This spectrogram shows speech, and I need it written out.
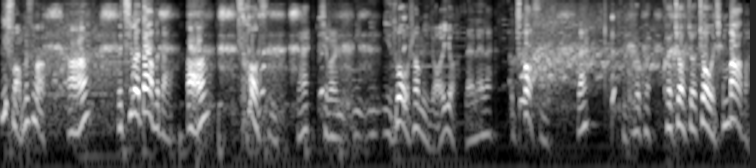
你爽不爽啊？我鸡巴大不大啊？操死你！来，媳妇儿，你你你你坐我上面摇一摇，来来来，我操死你！来，你快快快叫叫叫我亲爸爸！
